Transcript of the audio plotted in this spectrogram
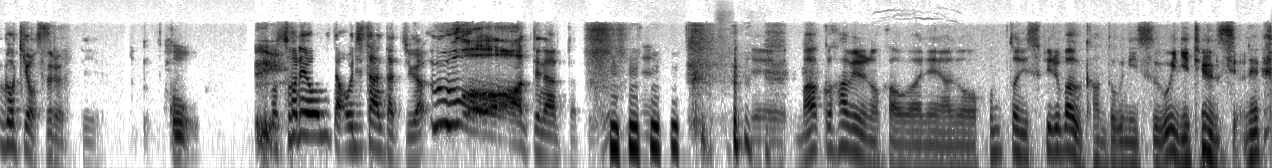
動きをするっていう。ほう。もうそれを見たおじさんたちが、うおーってなったっていう。で、マーク・ハミルの顔がね、あの、本当にスピルバーグ監督にすごい似てるんですよね。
